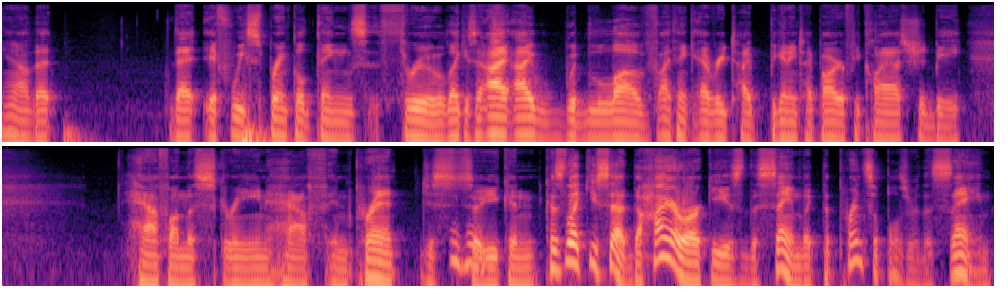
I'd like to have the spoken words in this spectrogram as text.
you know that that if we sprinkled things through, like you said, I I would love. I think every type beginning typography class should be half on the screen, half in print, just mm-hmm. so you can. Because, like you said, the hierarchy is the same. Like the principles are the same.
